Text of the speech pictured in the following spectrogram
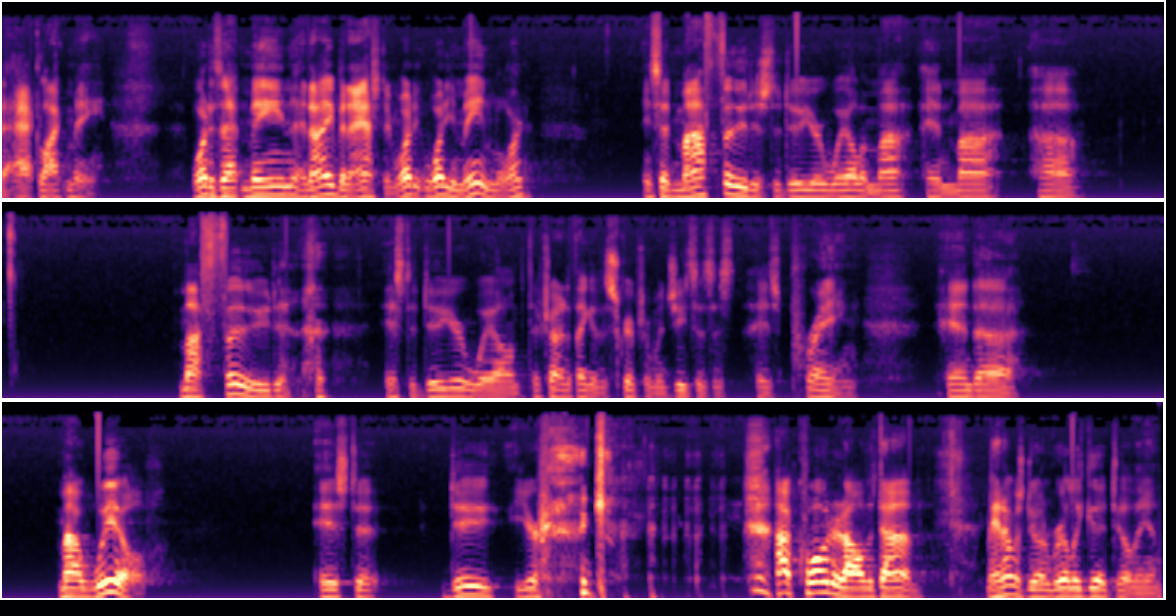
to act like me. What does that mean? And I even asked him, What, what do you mean, Lord? He said, My food is to do your will, and my, and my, uh, my food is to do your will. They're trying to think of the scripture when Jesus is, is praying. And uh, my will is to do your. I quote it all the time. Man, I was doing really good till then.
